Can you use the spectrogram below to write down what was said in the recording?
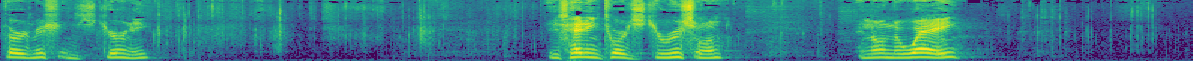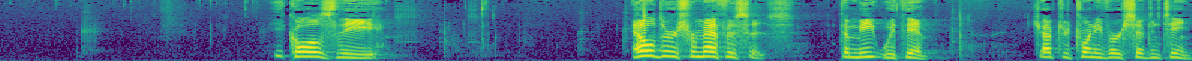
third missions journey. He's heading towards Jerusalem, and on the way, he calls the elders from Ephesus to meet with him. Chapter 20, verse 17.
